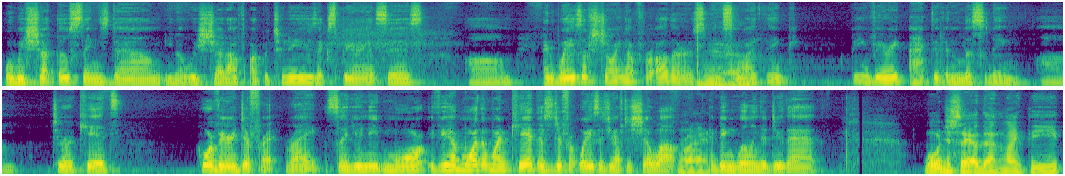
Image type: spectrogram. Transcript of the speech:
When we shut those things down, you know, we shut off opportunities, experiences, um, and ways of showing up for others. Yeah. And so I think being very active in listening um, to our kids who are very different, right? So you need more. If you have more than one kid, there's different ways that you have to show up, right. and being willing to do that. What would you say are then like the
